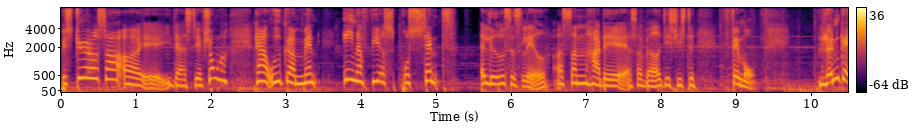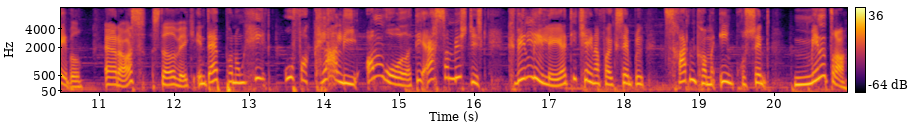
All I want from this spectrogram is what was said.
bestyrelser og øh, i deres direktioner. Her udgør mænd 81 procent af ledelseslaget, og sådan har det altså været de sidste fem år. Løngabet er der også stadigvæk, endda på nogle helt uforklarlige områder. Det er så mystisk. Kvindelige læger, de tjener for eksempel 13,1 procent mindre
